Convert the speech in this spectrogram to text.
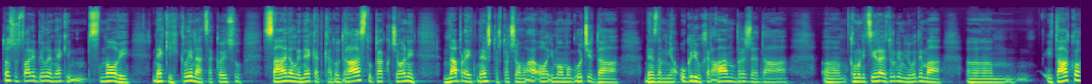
to su stvari bili neki snovi nekih klinaca koji su sanjali nekad kad odrastu kako će oni napraviti nešto što će im omogućiti da, ne znam, ja, ugriju hranu brže, da um, komuniciraju s drugim ljudima um, i tako.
